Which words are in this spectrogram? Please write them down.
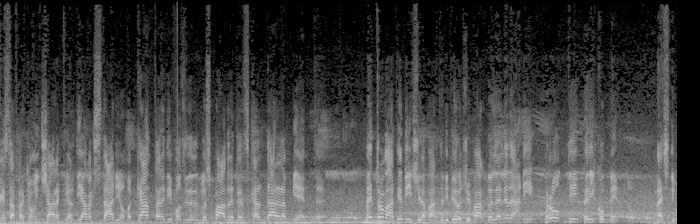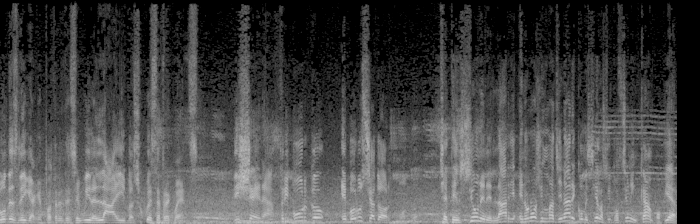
che sta per cominciare qui al Diamex Stadium, cantano i tifosi delle due squadre per scaldare l'ambiente. Bentrovati amici da parte di Piero Gipardo e Lele Dani, pronti per il commento. Match di Bundesliga che potrete seguire live su queste frequenze. Di scena Friburgo e Borussia Dortmund. C'è tensione nell'aria e non oso immaginare come sia la situazione in campo, Pier.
